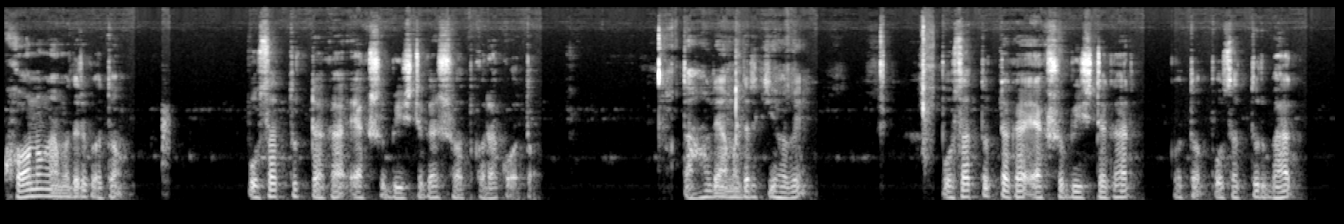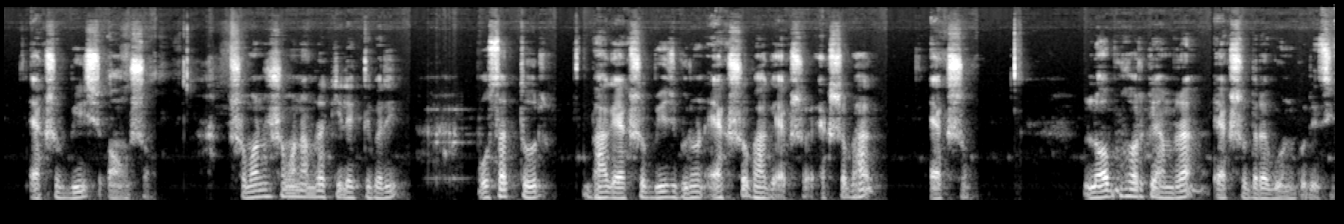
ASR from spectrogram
খ নং আমাদের কত? পঁচাত্তর টাকা একশো বিশ টাকার শতকরা কত? তাহলে আমাদের কি হবে? পঁচাত্তর টাকা একশো বিশ টাকার কত? পঁচাত্তর ভাগ একশো বিশ অংশ। সমান সমান আমরা কি লিখতে পারি? পঁচাত্তর ভাগ একশো বিশ গুণন একশো ভাগ একশো একশো ভাগ একশো। লব হরকে আমরা একশো দ্বারা গুণ করেছি।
